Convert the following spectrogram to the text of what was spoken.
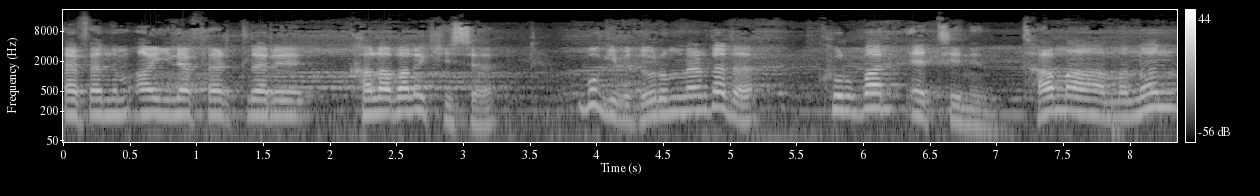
efendim aile fertleri kalabalık ise bu gibi durumlarda da kurban etinin tamamının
